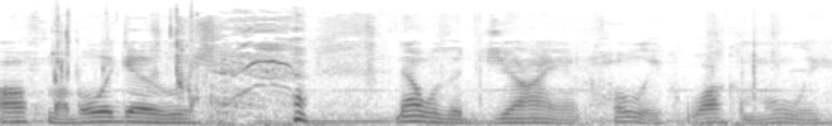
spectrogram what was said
Off my boy goes. that was a giant. Holy guacamole.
